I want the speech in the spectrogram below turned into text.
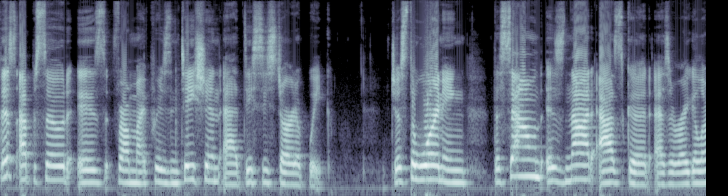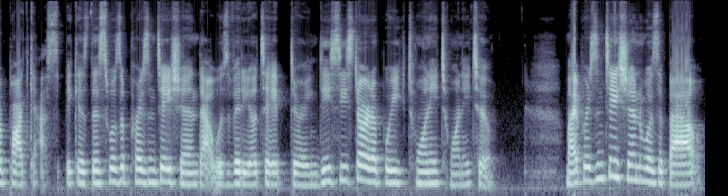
This episode is from my presentation at DC Startup Week. Just a warning the sound is not as good as a regular podcast because this was a presentation that was videotaped during DC Startup Week 2022. My presentation was about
